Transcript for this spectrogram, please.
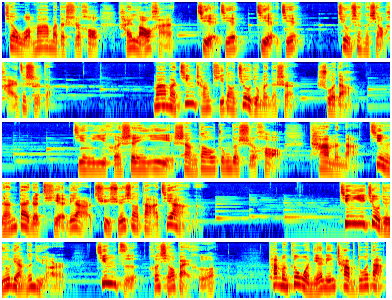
叫我妈妈的时候还老喊姐姐姐姐，就像个小孩子似的。妈妈经常提到舅舅们的事儿，说道：“京一和申一上高中的时候，他们呢竟然带着铁链去学校打架呢。”京一舅舅有两个女儿，京子和小百合，他们跟我年龄差不多大，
